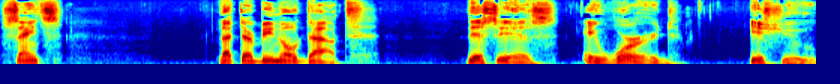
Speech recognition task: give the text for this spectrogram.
Saints, let there be no doubt. This is a word issue.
